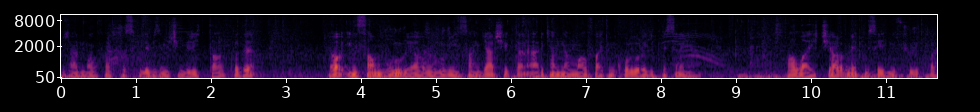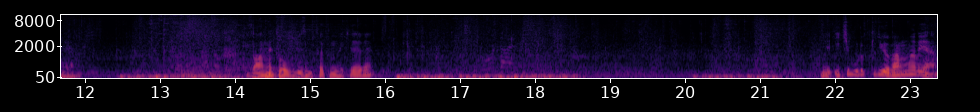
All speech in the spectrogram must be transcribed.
Güzel Malphite pasifiyle bizim için bir hit takladı. Ya insan vurur ya vurur insan. Gerçekten erkenden Malphite'ın koridora gitmesi ne ya? Vallahi hiç yardım etmeseydiniz çocuklar ya. Zahmet oldu bizim takımdakilere. İki vurup gidiyor. Ben var ya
